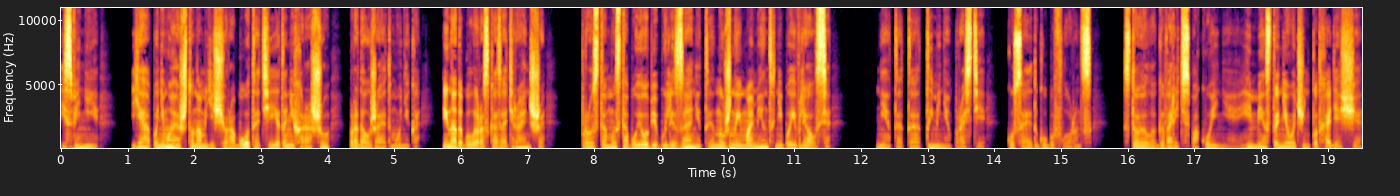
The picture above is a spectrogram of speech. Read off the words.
«Извини, я понимаю, что нам еще работать, и это нехорошо», — продолжает Моника. «И надо было рассказать раньше. Просто мы с тобой обе были заняты, нужный момент не появлялся. «Нет, это ты меня прости», — кусает губы Флоренс. Стоило говорить спокойнее, и место не очень подходящее.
